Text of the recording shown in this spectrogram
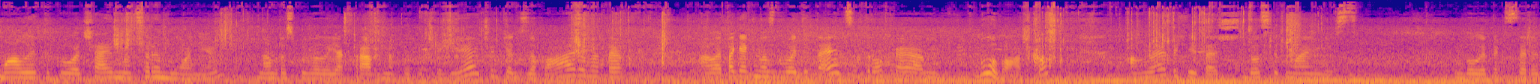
Мали таку чайну церемонію. Нам розповіли, як правильно пити чаєчок, як заварювати. Але так як в нас двоє дітей, це трохи було важко. Але такий теж досвід має місце. Були так серед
